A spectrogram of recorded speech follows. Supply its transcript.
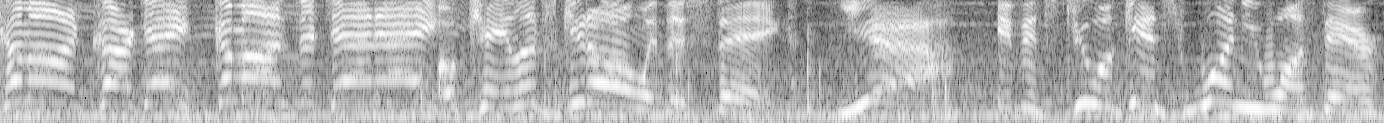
Come on, Karte! Come on, Satane! Okay, let's get on with this thing. Yeah! If it's two against one you want there,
